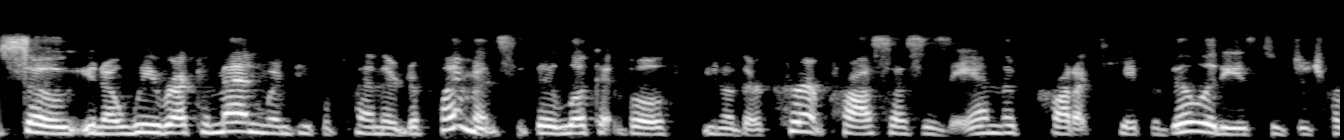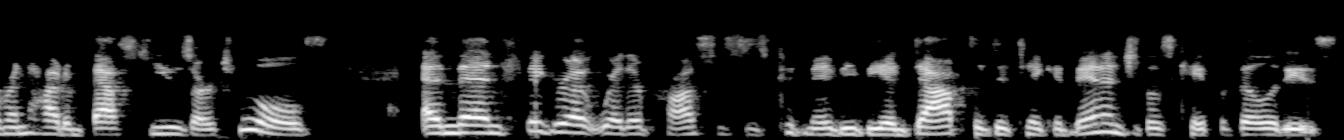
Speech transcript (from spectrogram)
So, you know, we recommend when people plan their deployments that they look at both, you know, their current processes and the product capabilities to determine how to best use our tools and then figure out where their processes could maybe be adapted to take advantage of those capabilities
